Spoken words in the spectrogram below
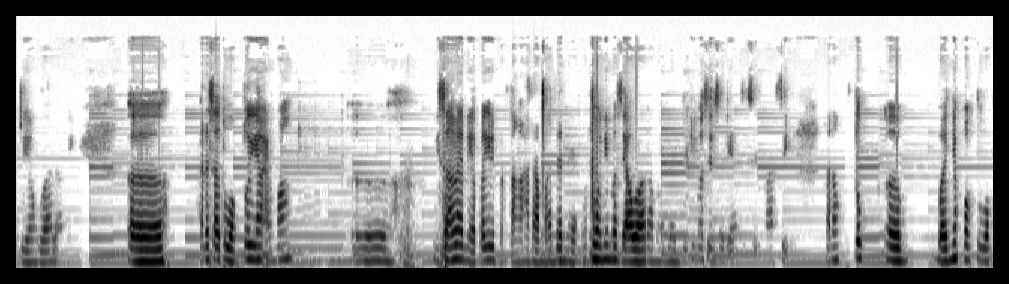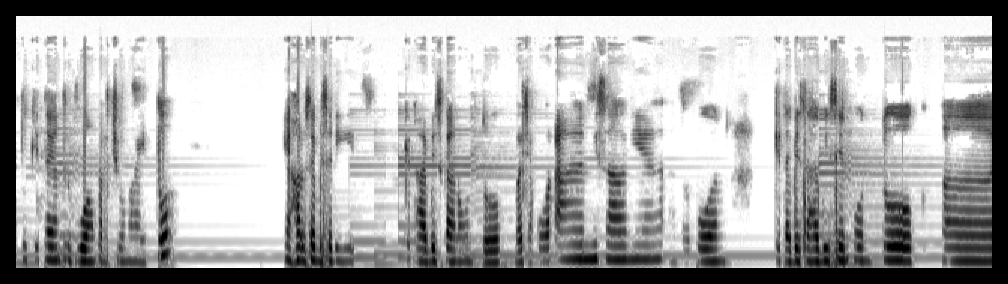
gitu yang gue alami. Uh, ada satu waktu yang emang uh, misalnya nih apalagi di pertengahan Ramadan ya untung ini masih awal Ramadan jadi masih bisa diantisipasi. Karena untuk uh, banyak waktu-waktu kita yang terbuang percuma itu yang harusnya bisa di kita habiskan untuk baca Quran misalnya ataupun kita bisa habisin untuk uh,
